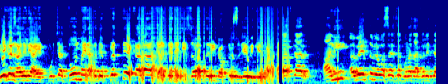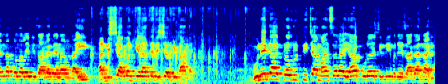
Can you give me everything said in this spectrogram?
बेघर झालेले आहेत पुढच्या दोन महिन्यामध्ये प्रत्येकाला घर देण्याची जबाबदारी डॉक्टर सुजय विखे बलात्कार आणि अवैध व्यवसायाचा गुन्हा दाखल त्यांना कोणालाही मी जागा देणार नाही. हा निश्चय आपण केला त्या निश्चयावर मी ठाम आहे. गुन्हेगार प्रवृत्तीच्या माणसाला यापुढे शिर्डीमध्ये जागा नाही.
